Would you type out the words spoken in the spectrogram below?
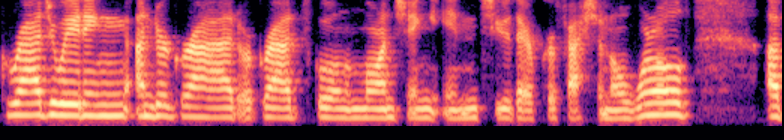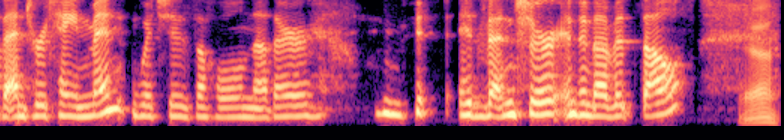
graduating undergrad or grad school and launching into their professional world of entertainment, which is a whole nother adventure in and of itself. Yeah.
